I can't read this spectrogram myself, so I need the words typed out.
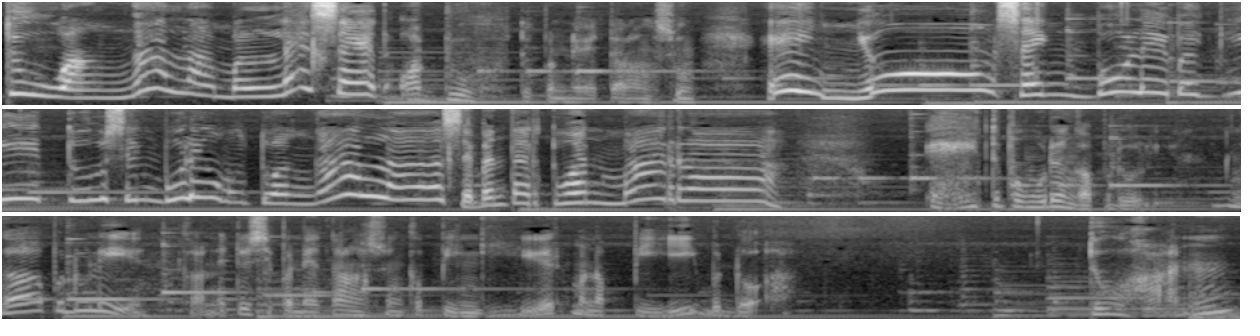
Tuang ngala meleset. Aduh tuh pendeta langsung. Hei nyong Seng boleh begitu. Seng boleh ngomong tuang ngala Sebentar tuan marah. Eh itu pemuda nggak peduli, nggak peduli. Karena itu si pendeta langsung ke pinggir menepi berdoa. Tuhan,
